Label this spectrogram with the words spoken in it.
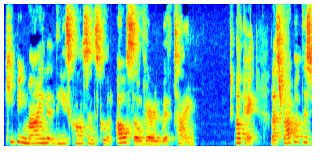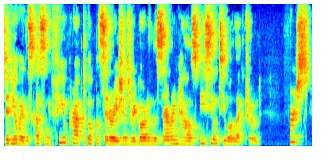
Keep in mind these constants could also vary with time. Okay, let's wrap up this video by discussing a few practical considerations regarding the Severinghaus PCO2 electrode. First,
